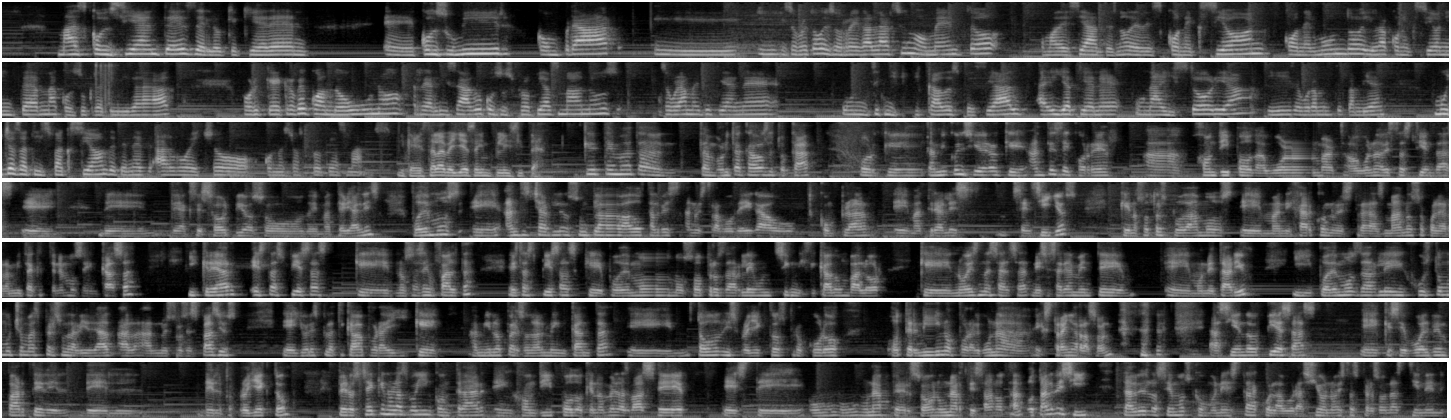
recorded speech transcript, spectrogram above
más conscientes de lo que quieren eh, consumir, comprar y, sobre todo eso, regalarse un momento, como decía antes, ¿no? de desconexión con el mundo y una conexión interna con su creatividad, porque creo que cuando uno realiza algo con sus propias manos, seguramente tiene un significado especial, ahí ya tiene una historia y seguramente también mucha satisfacción de tener algo hecho con nuestras propias manos. Y que ahí está la belleza implícita. Qué tema tan tan bonito acabas de tocar, porque también considero que antes de correr a Home Depot, a Walmart, a alguna de estas tiendas eh, de, accesorios o de materiales, podemos eh, antes echarles un clavado tal vez a nuestra bodega o comprar eh, materiales sencillos que nosotros podamos manejar con nuestras manos o con la herramienta que tenemos en casa y crear estas piezas que nos hacen falta, estas piezas que podemos nosotros darle un significado, un valor que no es necesariamente eh, monetario y podemos darle justo mucho más personalidad a, nuestros espacios. Eh, yo les platicaba por ahí que a mí lo personal me encanta, eh, todos mis proyectos procuro o termino por alguna extraña razón haciendo piezas que se vuelven parte del proyecto, pero sé que no las voy a encontrar en Home Depot o que no me las va a hacer este, una persona, un artesano tal, o tal vez sí, tal vez lo hacemos como en esta colaboración, ¿no? Estas personas tienen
